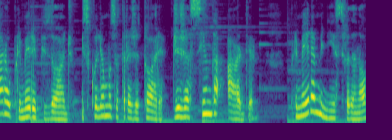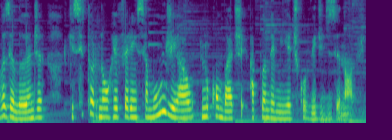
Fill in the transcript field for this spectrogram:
para o primeiro episódio, escolhemos a trajetória de Jacinda Ardern, primeira-ministra da Nova Zelândia que se tornou referência mundial no combate à pandemia de Covid-19.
